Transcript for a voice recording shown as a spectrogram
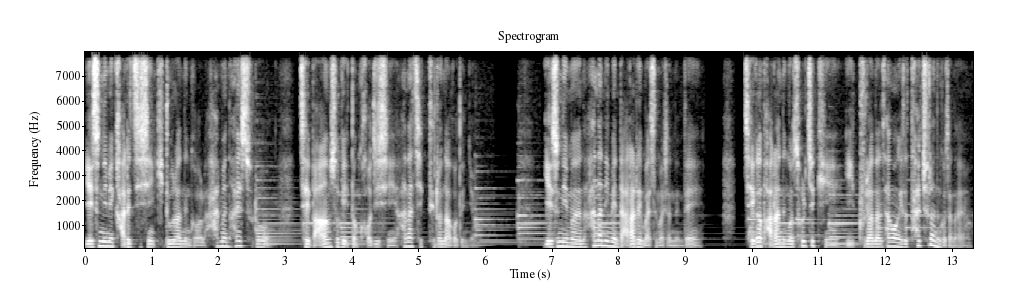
예수님이 가르치신 기도라는 걸 하면 할수록 제 마음속에 있던 거짓이 하나씩 드러나거든요. 예수님은 하나님의 나라를 말씀하셨는데 제가 바라는 건 솔직히 이 불안한 상황에서 탈출하는 거잖아요.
